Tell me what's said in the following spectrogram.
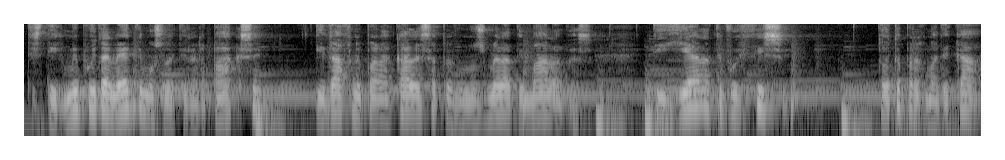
Τη στιγμή που ήταν έτοιμος να την αρπάξει, η Δάφνη παρακάλεσε απευνοσμένα τη μάνα της, τη Γέα να τη βοηθήσει. Τότε πραγματικά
